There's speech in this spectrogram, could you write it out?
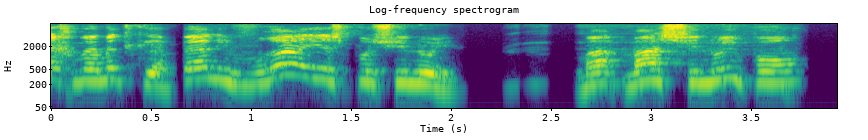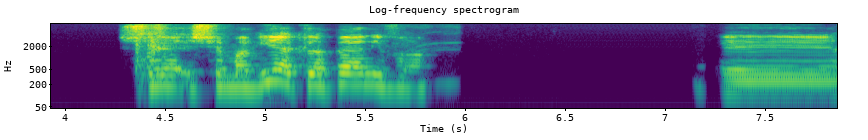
איך באמת כלפי הנברא יש פה שינוי. מה, מה השינוי פה ש, שמגיע כלפי הנברא? אה,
